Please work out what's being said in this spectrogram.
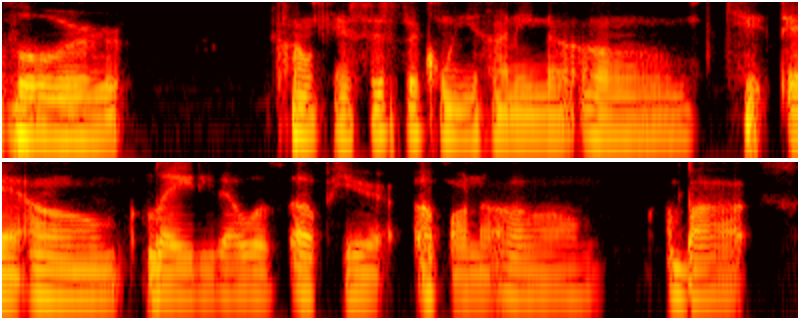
Lord, Pumken sister queen honey to um kick that um lady that was up here up on the um box.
